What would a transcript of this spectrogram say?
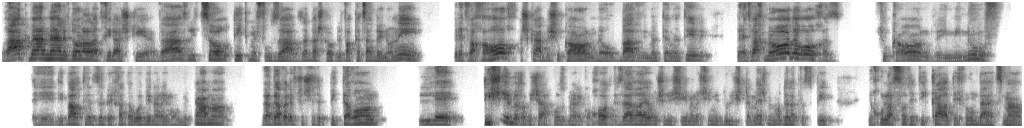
רק מעל 100 אלף דולר להתחיל להשקיע, ואז ליצור תיק מפוזר, זה בהשקעות לטווח קצר בינוני, ולטווח ארוך השקעה בשוק ההון מעורבב עם אלטרנטיבי, ולטווח מאוד ארוך אז שוק ההון ועם מינוף, אה, דיברתי על זה באחד הוובינרים או בכמה, ואגב אני חושב שזה פתרון ל-95% מהלקוחות, וזה הרעיון שלי שאם אנשים ידעו להשתמש במודל הכספית, יוכלו לעשות את עיקר התכנון בעצמם,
